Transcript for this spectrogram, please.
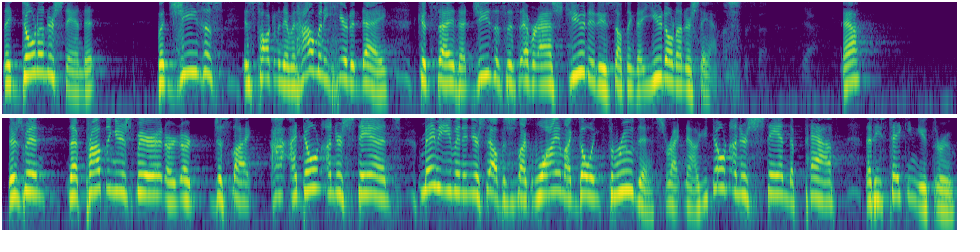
They don't understand it, but Jesus is talking to them. And how many here today could say that Jesus has ever asked you to do something that you don't understand? Yeah. yeah? There's been that prompting in your spirit or, or just like, I, I don't understand. Maybe even in yourself, it's just like, why am I going through this right now? You don't understand the path that he's taking you through.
